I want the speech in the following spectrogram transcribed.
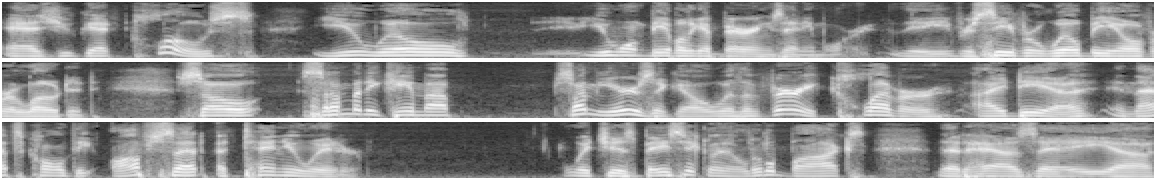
as you get close, you will you won't be able to get bearings anymore. The receiver will be overloaded. So somebody came up some years ago with a very clever idea, and that's called the offset attenuator. Which is basically a little box that has a uh,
